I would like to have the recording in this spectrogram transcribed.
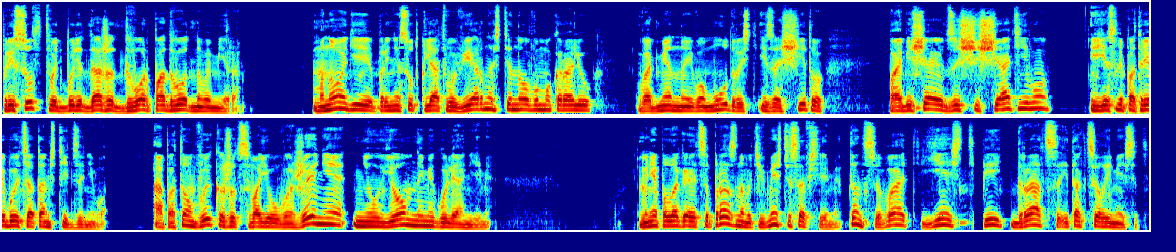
присутствовать будет даже двор подводного мира. Многие принесут клятву верности новому королю в обмен на его мудрость и защиту, пообещают защищать его и, если потребуется, отомстить за него а потом выкажут свое уважение неуемными гуляниями. Мне полагается праздновать вместе со всеми, танцевать, есть, пить, драться и так целый месяц.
